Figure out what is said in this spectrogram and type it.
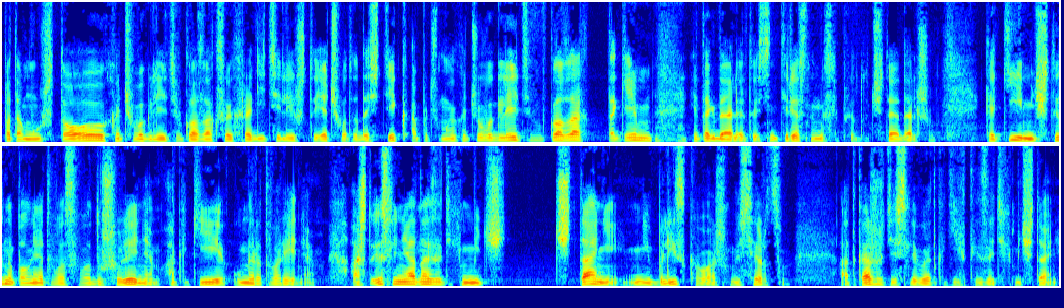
потому что хочу выглядеть в глазах своих родителей, что я чего-то достиг, а почему я хочу выглядеть в глазах таким и так далее. То есть интересные мысли придут. Читаю дальше. Какие мечты наполняют вас воодушевлением, а какие умиротворением? А что если ни одна из этих мечтаний не близко вашему сердцу? Откажетесь ли вы от каких-то из этих мечтаний?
